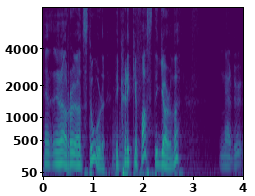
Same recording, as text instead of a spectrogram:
en, en röd stol. Det klickar fast i golvet. När du,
